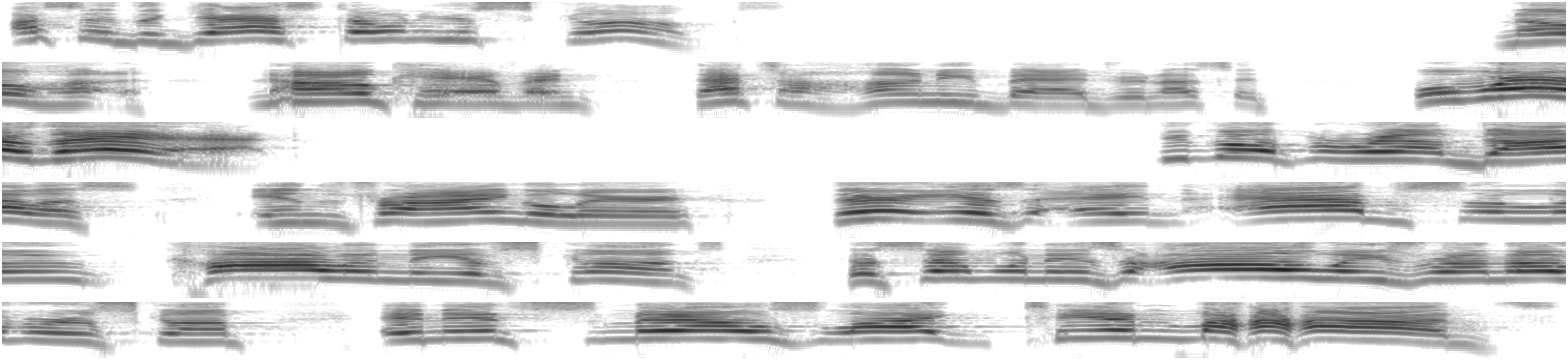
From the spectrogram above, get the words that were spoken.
I said, The Gastonia skunks. No, no, Kevin, that's a honey badger. And I said, Well, where are they at? You go up around Dallas in the triangle area, there is an absolute colony of skunks because someone has always run over a skunk and it smells like tin behinds.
